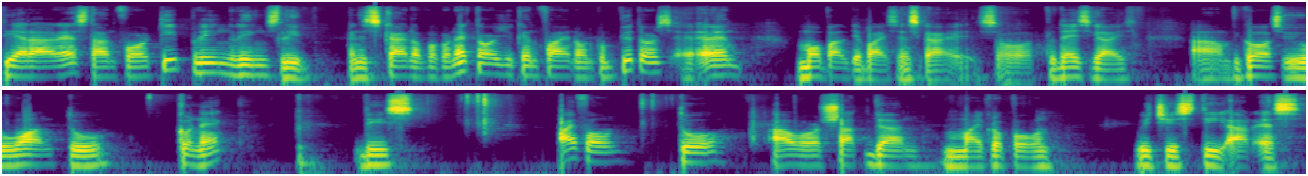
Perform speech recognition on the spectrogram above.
TRRS stand for tip ring ring sleeve. And it's kind of a connector you can find on computers and mobile devices guys so today's guys um, because we want to connect this iphone to our shotgun microphone which is trs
